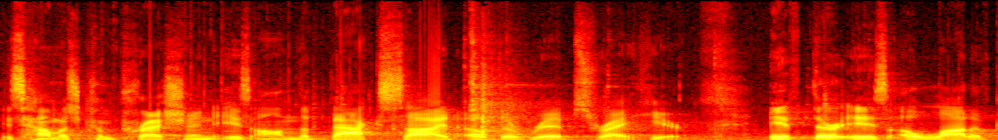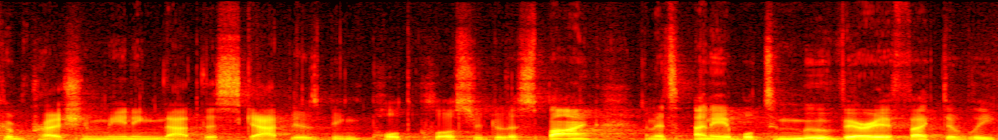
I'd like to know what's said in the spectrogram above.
is how much compression is on the backside of the ribs right here. If there is a lot of compression, meaning that the scapula is being pulled closer to the spine and it's unable to move very effectively,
